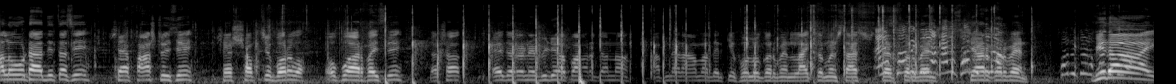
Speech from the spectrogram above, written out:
আলু উঠা দিতেছি। সে ফার্স্ট হয়েছে সে সবচেয়ে বড় উপহার পাইছে। দর্শক এই ধরনের ভিডিও পাওয়ার জন্য আপনারা আমাদেরকে ফলো করবেন লাইক করবেন সাবস্ক্রাইব করবেন শেয়ার করবেন। বিদায়!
